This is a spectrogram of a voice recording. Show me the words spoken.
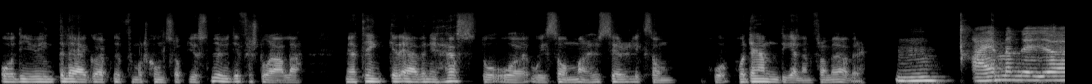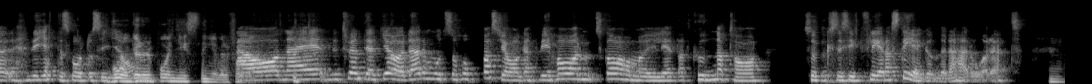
och det är ju inte läge att öppna upp för motionslopp just nu, det förstår alla. Men jag tänker även i höst och, och, i sommar, hur ser du liksom på, på den delen framöver? Mm. Nej, men det är, det är jättesvårt att säga. Vågar du på en gissning? Är väl ja, nej, det tror jag inte att jag gör. Däremot så hoppas jag att vi har, ska ha möjlighet att kunna ta successivt flera steg under det här året. Mm.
